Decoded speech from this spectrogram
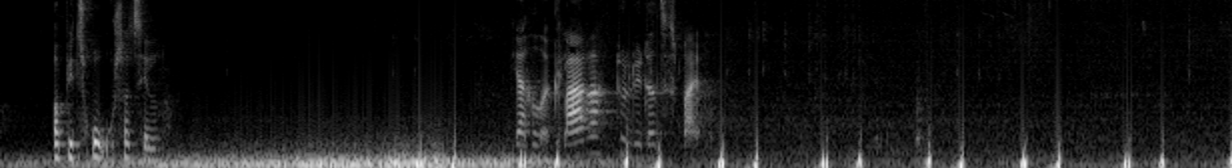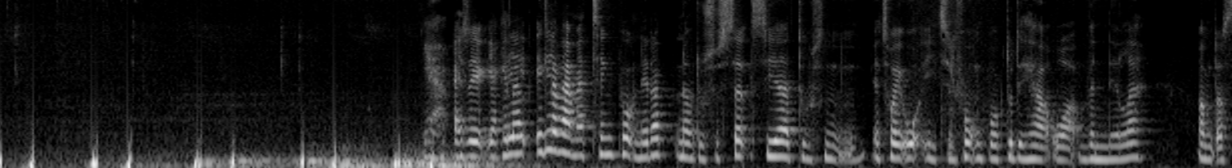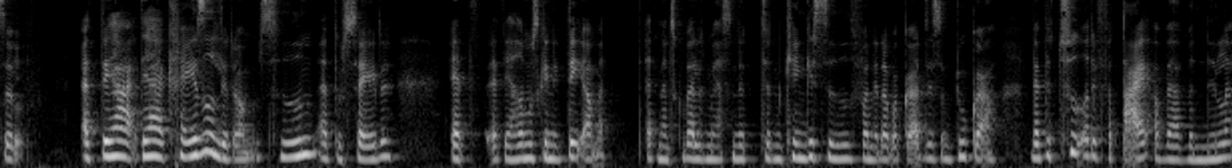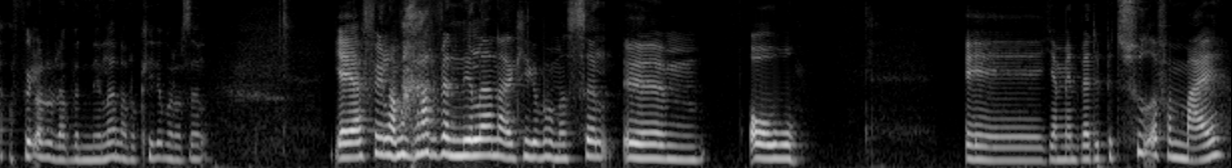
og betro sig til. Jeg hedder Clara, du lytter til spejlet. Altså jeg kan la- ikke lade være med at tænke på, netop når du så selv siger, at du sådan, jeg tror i, ord, i telefonen brugte du det her ord vanilla om dig selv. At det har, det har jeg kredset lidt om siden, at du sagde det, at, at jeg havde måske en idé om, at, at man skulle være lidt mere sådan lidt til den kinky side, for netop at gøre det, som du gør. Hvad betyder det for dig at være vanilla, og føler du dig vanilla, når du kigger på dig selv? Ja, jeg føler mig ret vanilla, når jeg kigger på mig selv. Øhm, og øh, jamen, hvad det betyder for mig.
